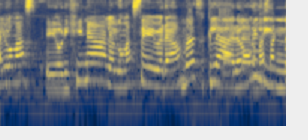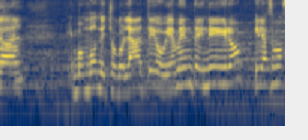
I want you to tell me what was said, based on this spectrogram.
algo más eh, original, algo más cebra. Más claro, muy más lindo. actual. Bombón de chocolate, obviamente, negro. Y le hacemos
